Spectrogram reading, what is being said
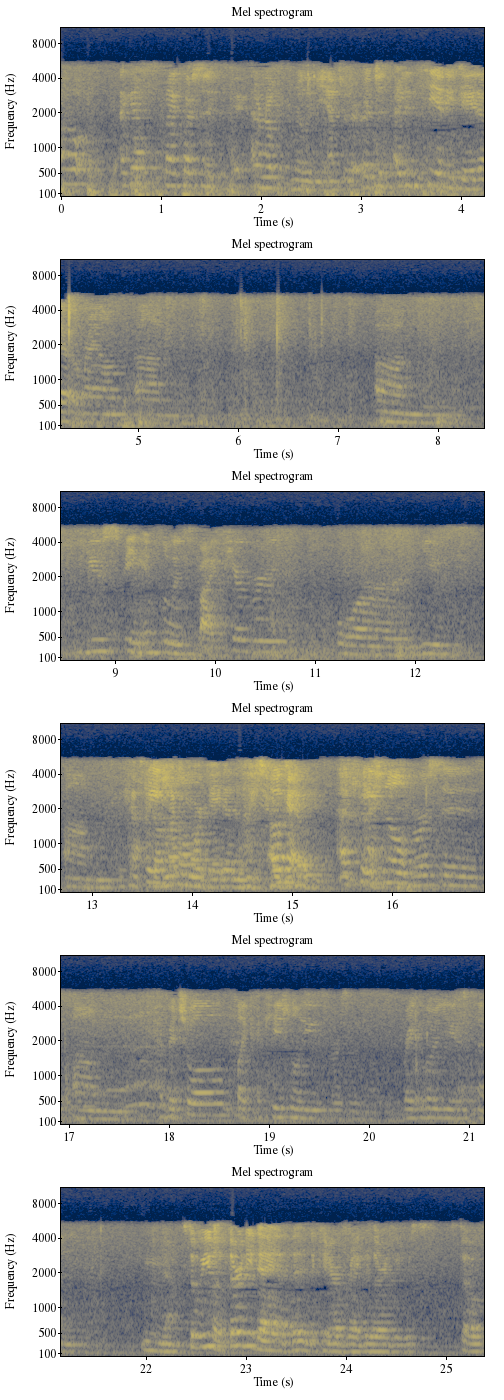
Oh, I guess my question is, I don't know if it can really be answered, or just, I didn't see any data around, um, um, use being influenced by peer group or use, um, We have so much more data than I do. Okay, occasional versus, um, habitual, like occasional use versus regular use and. No. So we use 30 day as the indicator of regular use. So,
